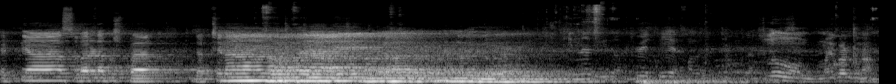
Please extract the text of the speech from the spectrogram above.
శక్త్యా సువర్ణ పుష్ప దక్షిణా సమర్పయామి మంగళ నువ్వు మైపడుతున్నా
